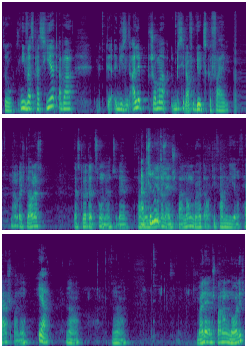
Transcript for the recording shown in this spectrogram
So, ist nie was passiert, aber die sind alle schon mal ein bisschen auf den Dötz gefallen. Aber ich glaube, das Das gehört dazu, ne? Zu der Absolut. familiären Entspannung gehört auch die familiäre Verspannung. Ja. Ja. Ja. Meine Entspannung neulich,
